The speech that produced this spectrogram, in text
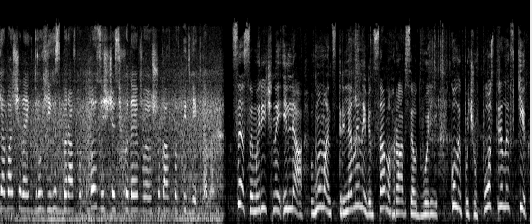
я бачила, як друг їх збирав по підлозі, щось ходив, е, шукав під вікнами. Це семирічний Ілля. В момент стрілянини він сам грався у дворі. Коли почув постріли, втік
